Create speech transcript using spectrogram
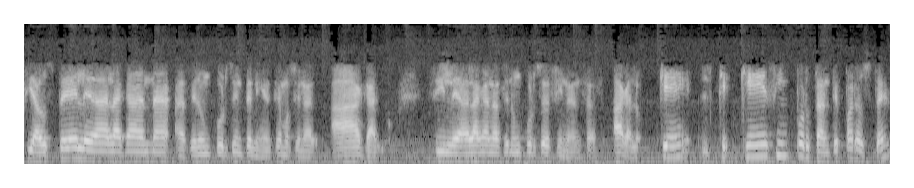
si a usted le da la gana hacer un curso de inteligencia emocional, hágalo. Si le da la gana hacer un curso de finanzas, hágalo. ¿Qué, qué, qué es importante para usted?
